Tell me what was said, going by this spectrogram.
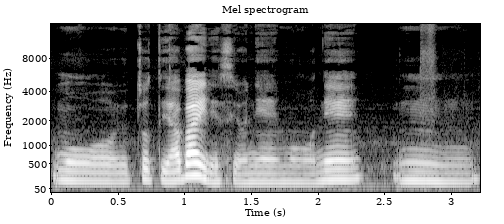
もうちょっとやばいですよね、もうね。うん。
